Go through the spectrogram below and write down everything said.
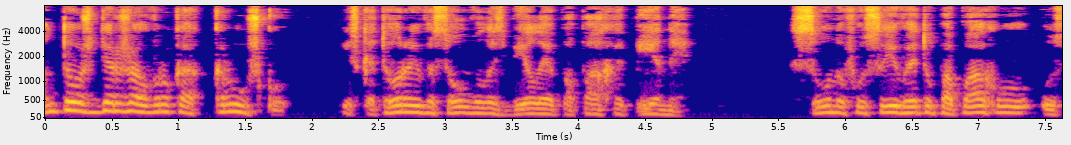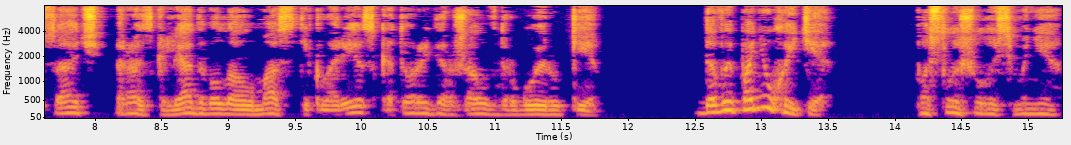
Он тоже держал в руках кружку, из которой высовывалась белая папаха пены. Сунув усы в эту папаху, усач разглядывал алмаз-стеклорез, который держал в другой руке. — Да вы понюхайте! — послышалось мне.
